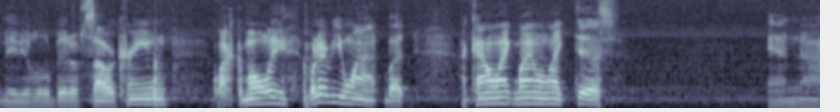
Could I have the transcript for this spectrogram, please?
maybe a little bit of sour cream, guacamole, whatever you want, but I kind of like mine like this. And uh,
